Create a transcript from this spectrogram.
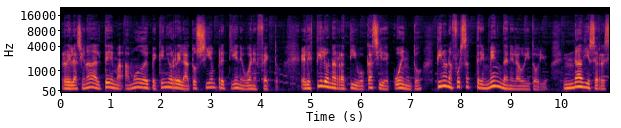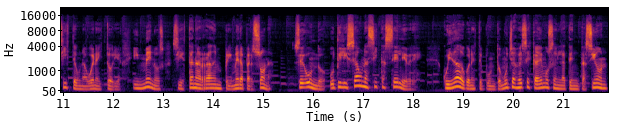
relacionada al tema a modo de pequeño relato siempre tiene buen efecto. El estilo narrativo, casi de cuento, tiene una fuerza tremenda en el auditorio. Nadie se resiste a una buena historia, y menos si está narrada en primera persona. Segundo, utiliza una cita célebre. Cuidado con este punto, muchas veces caemos en la tentación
